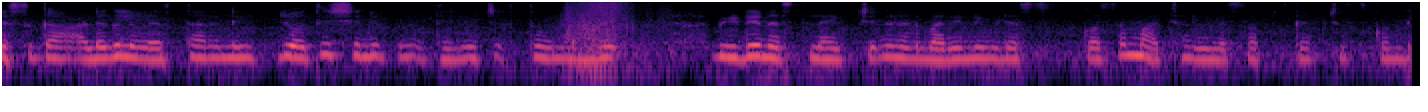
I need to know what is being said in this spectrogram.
దిశగా అడుగులు వేస్తారని జ్యోతిష్య నిపుణులు తెలియజేస్తూ ఉన్నారు వీడియో నచ్చితే లైక్ చేయండి. మరిన్ని వీడియోస్ కోసం మా ఛానల్ని సబ్స్క్రైబ్ చేసుకోండి.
